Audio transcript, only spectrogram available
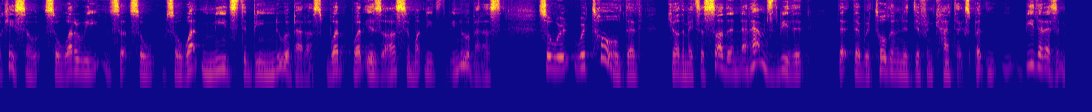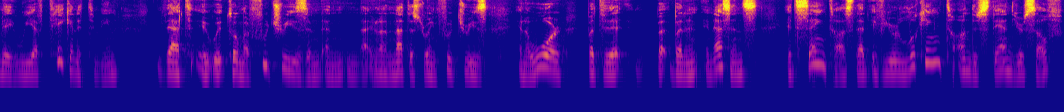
Okay, so so what are we? So so so what needs to be new about us? What what is us, and what needs to be new about us? So we're we're told that Kiyodam Sada, and that happens to be that, that that we're told it in a different context. But be that as it may, we have taken it to mean that it, we're talking about fruit trees and and you know, not destroying fruit trees in a war, but the, but but in, in essence, it's saying to us that if you're looking to understand yourself,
